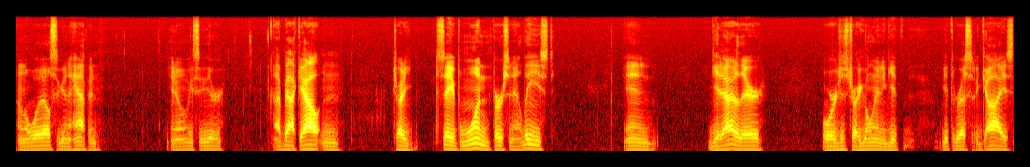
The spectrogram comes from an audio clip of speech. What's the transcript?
I don't know what else is going to happen. You know, it's either I back out and try to save one person at least and get out of there, or just try to go in and get get the rest of the guys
